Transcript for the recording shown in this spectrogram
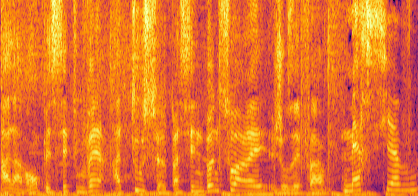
à la rampe et c'est ouvert à tous. Passez une bonne soirée, Josépha. Merci à vous.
